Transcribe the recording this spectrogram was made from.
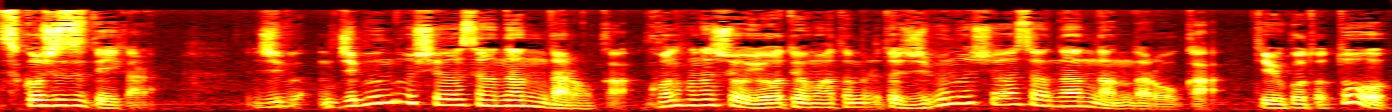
少しずつでいいから。自分自分の幸せは何だろうか？この話を要点をまとめると自分の幸せは何なんだろうか？っていうことと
